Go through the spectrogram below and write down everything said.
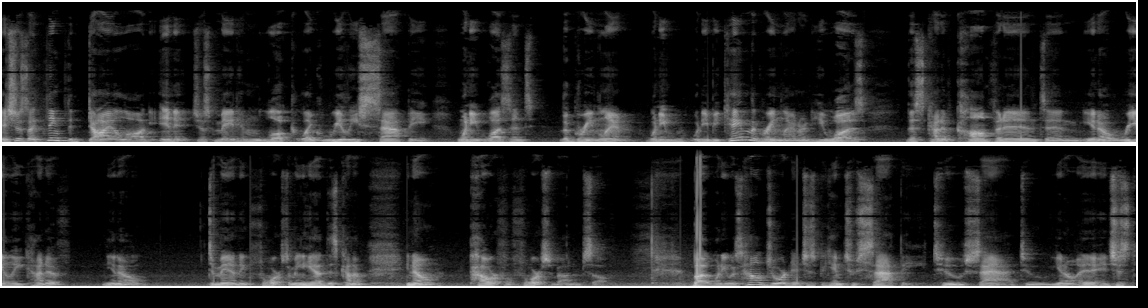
It's just I think the dialogue in it just made him look like really sappy when he wasn't the Green Lantern. When he when he became the Green Lantern, he was this kind of confident and you know really kind of you know demanding force. I mean, he had this kind of you know powerful force about himself. But when he was Hal Jordan, it just became too sappy, too sad, too you know. It just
